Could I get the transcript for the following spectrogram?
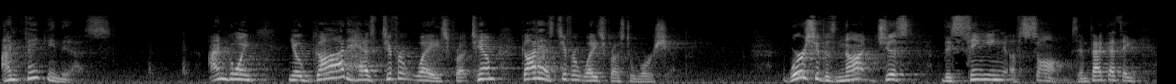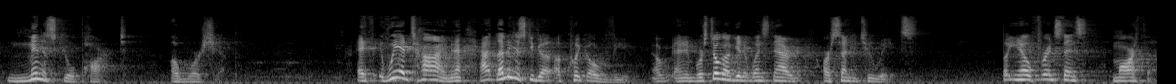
I'm thinking this. I'm going, you know, God has different ways for Tim, God has different ways for us to worship. Worship is not just the singing of songs. In fact, that's a minuscule part of worship. If, if we had time, and I, let me just give you a, a, quick overview. Uh, and we're still going to get it Wednesday night or, or Sunday two weeks. But, you know, for instance, Martha.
